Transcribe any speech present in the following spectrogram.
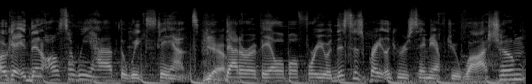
Okay, and then also we have the wig stands yeah. that are available for you. And this is great, like you were saying, after you wash them.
